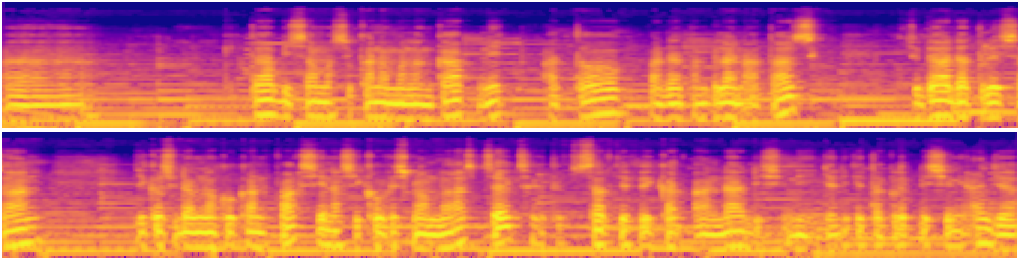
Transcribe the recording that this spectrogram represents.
uh, kita bisa masukkan nama lengkap, nick, atau pada tampilan atas sudah ada tulisan jika sudah melakukan vaksinasi COVID-19, cek sertifikat Anda di sini. Jadi kita klik di sini aja.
